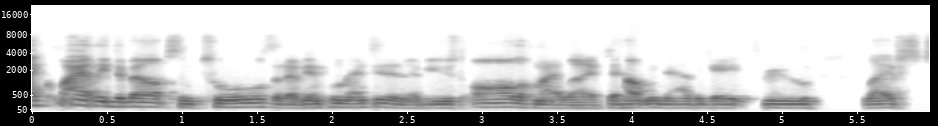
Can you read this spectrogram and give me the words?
I quietly developed some tools that I've implemented and I've used all of my life to help me navigate through life's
